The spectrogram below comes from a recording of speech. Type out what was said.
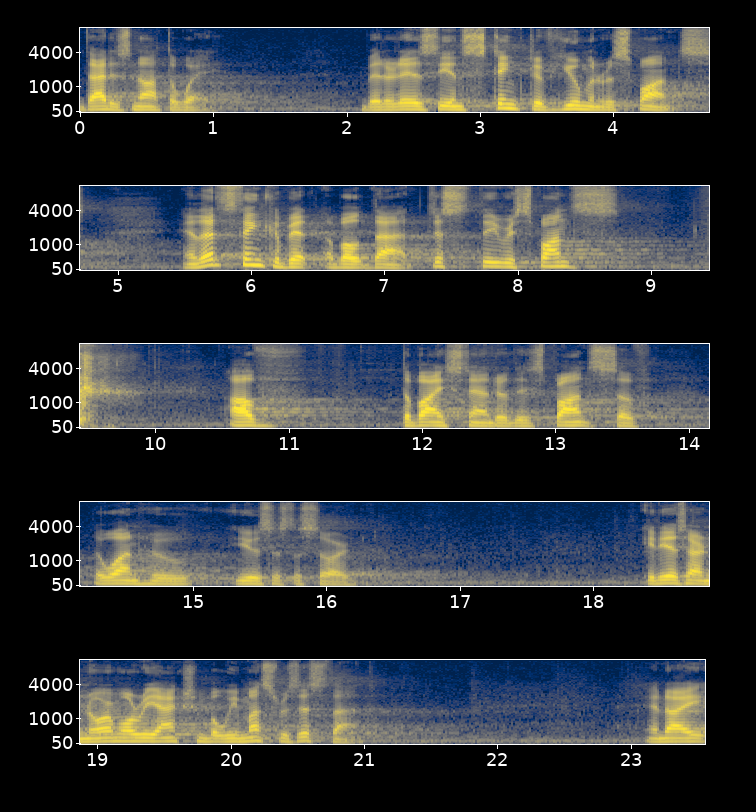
That is not the way, but it is the instinctive human response. And let's think a bit about that, just the response of the bystander, the response of the one who uses the sword. It is our normal reaction, but we must resist that. And I,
